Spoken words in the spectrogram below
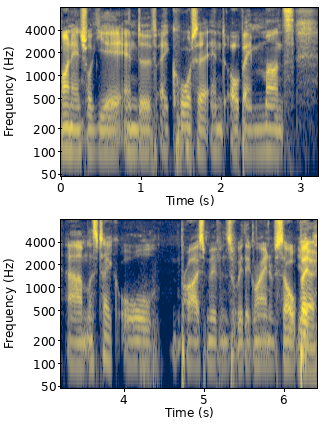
financial year, end of a quarter, end of a month, um, let's take all price movements with a grain of salt. Yeah. But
